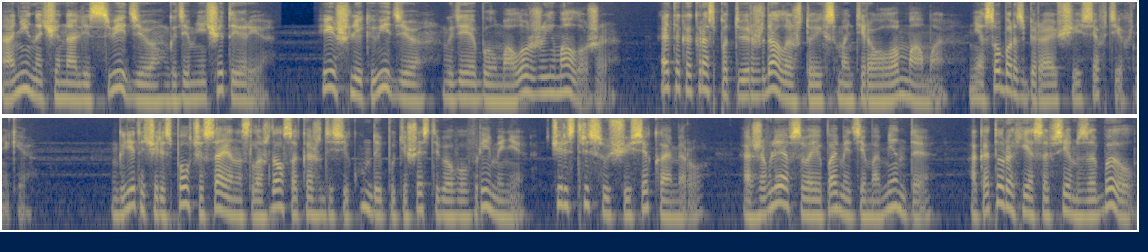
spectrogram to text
Они начинались с видео, где мне 4, и шли к видео, где я был моложе и моложе. Это как раз подтверждало, что их смонтировала мама, не особо разбирающаяся в технике. Где-то через полчаса я наслаждался каждой секундой путешествия во времени через трясущуюся камеру, оживляя в своей памяти моменты, о которых я совсем забыл,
